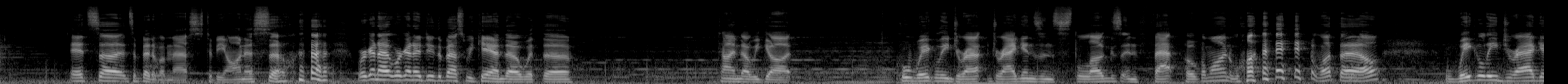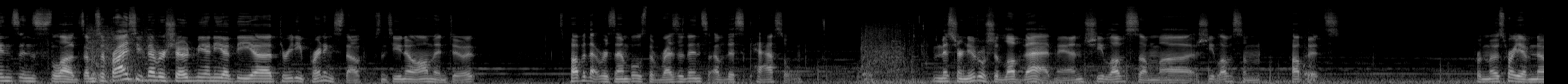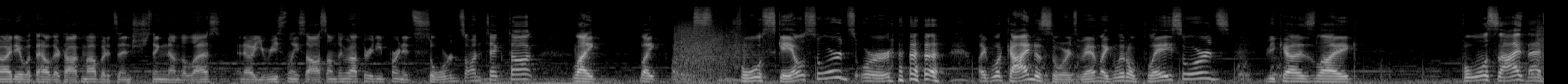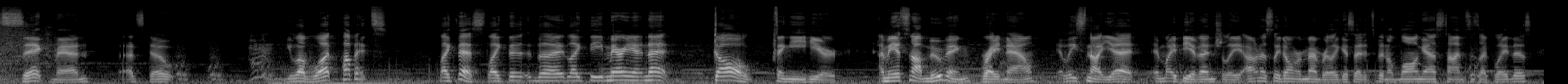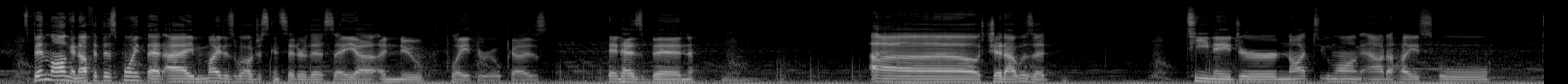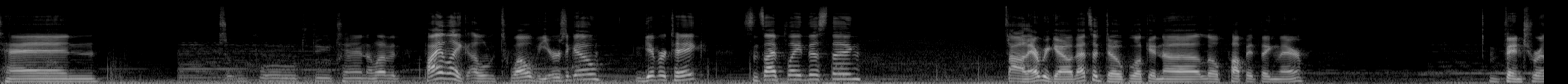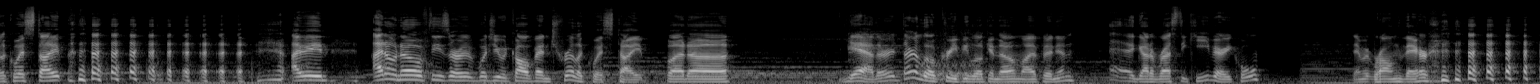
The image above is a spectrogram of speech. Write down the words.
it's uh it's a bit of a mess to be honest. So we're gonna we're gonna do the best we can though with the time that we got. Cool wiggly dra dragons and slugs and fat Pokemon. What? what the hell? Wiggly dragons and slugs. I'm surprised you've never showed me any of the uh, 3D printing stuff, since you know I'm into it. Puppet that resembles the residents of this castle. Mr. Noodle should love that, man. She loves some, uh, she loves some puppets. For the most part, you have no idea what the hell they're talking about, but it's interesting nonetheless. I know you recently saw something about 3D printed swords on TikTok. Like, like full scale swords or like what kind of swords man like little play swords because like full size that's sick man that's dope you love what puppets like this like the the like the marionette doll thingy here I mean, it's not moving right now. At least not yet. It might be eventually. I honestly don't remember. Like I said, it's been a long-ass time since I played this. It's been long enough at this point that I might as well just consider this a, uh, a new playthrough, because it has been... Oh, shit, I was a teenager, not too long out of high school. 10... 10, 11... Probably like uh, 12 years ago, give or take since I played this thing. Oh, there we go. That's a dope looking uh, little puppet thing there. Ventriloquist type. I mean, I don't know if these are what you would call ventriloquist type, but uh, yeah, they're they're a little creepy looking though, in my opinion. Eh, got a rusty key, very cool. Damn it, wrong there.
